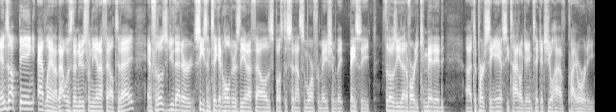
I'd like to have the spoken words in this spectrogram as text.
Ends up being Atlanta. That was the news from the NFL today. And for those of you that are season ticket holders, the NFL is supposed to send out some more information. But they basically, for those of you that have already committed uh, to purchasing AFC title game tickets, you'll have priority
